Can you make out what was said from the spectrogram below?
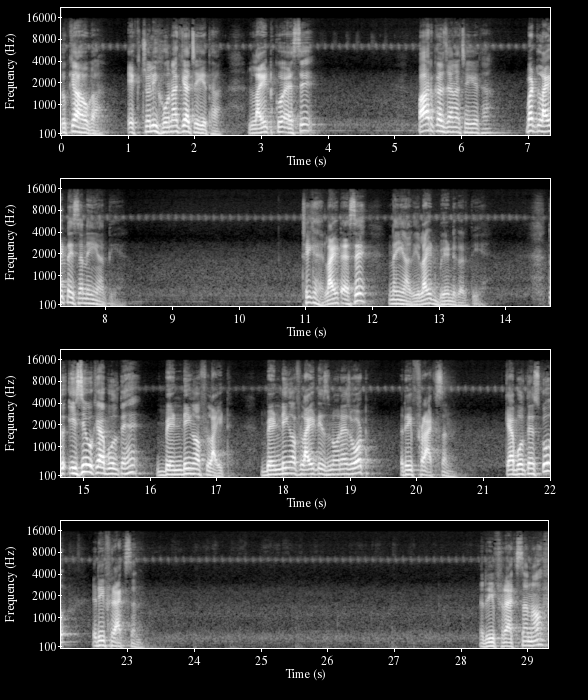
तो क्या होगा? एक्चुअली होना क्या चाहिए था? लाइट को ऐसे पार कर जाना चाहिए था। बट लाइट ऐसा नहीं आती है। ठीक है लाइट ऐसे नहीं आती लाइट बेंड करती है। तो इसी को क्या बोलते हैं? Bending of light bending of light is known as what refraction क्या बोलते हैं इसको? रिफ्रैक्शन रिफ्रैक्शन ऑफ़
